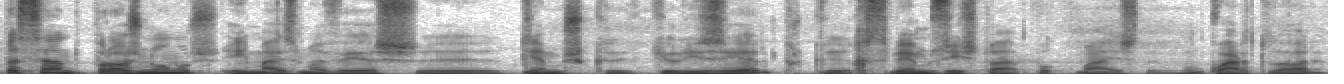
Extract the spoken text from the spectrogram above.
passando para os números, e mais uma vez eh, temos que, que, o dizer, porque recebemos isto há pouco mais de um quarto de hora,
